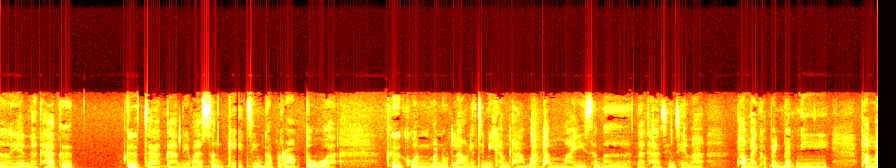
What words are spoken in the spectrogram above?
เลยนะคะเกิดเกิดจากการที่ว่าสังเกตสิ่งรอบๆตัว คือคนมนุษย์เราเนี่ยจะมีคำถามว่าทำไมเสมอนะคะเช่นว่าทำไมเขาเป็นแบบนี้ทำไม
